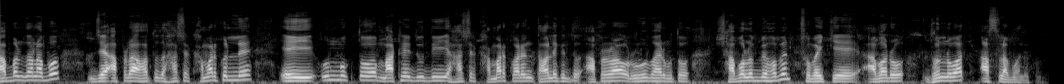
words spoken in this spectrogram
আহ্বান জানাব যে আপনারা হয়তো হাঁসের খামার করলে, এই উন্মুক্ত মাঠে যদি হাঁসের খামার করেন তাহলে কিন্তু আপনারাও রুহুল ভাইয়ের মতো স্বাবলম্বী হবেন। সবাইকে আবারও ধন্যবাদ। আসসালামু আলাইকুম।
